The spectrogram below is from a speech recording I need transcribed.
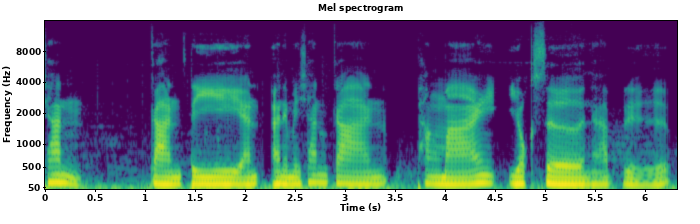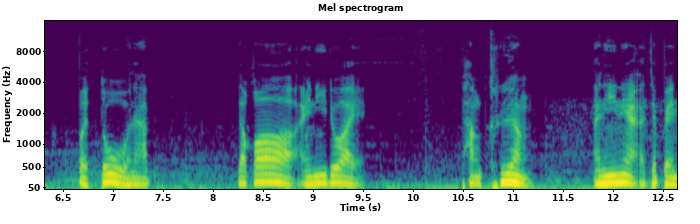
ชันการตีแอนิเมชันการพังไม้ยกเซอร์นะครับ หรือ เปิดตู้นะครับ แล้วก็ไอ้นี่ด้วย พังเครื่อง อันนี้เนี่ยจะเป็น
